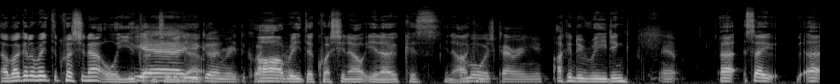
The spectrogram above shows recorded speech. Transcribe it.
am I going to read the question out, or are you going to yeah, read it you out? go and read the question. I'll out. read the question out. You know, because you know I I'm can, always carrying you. I can do reading. Yeah. Uh, so, uh,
